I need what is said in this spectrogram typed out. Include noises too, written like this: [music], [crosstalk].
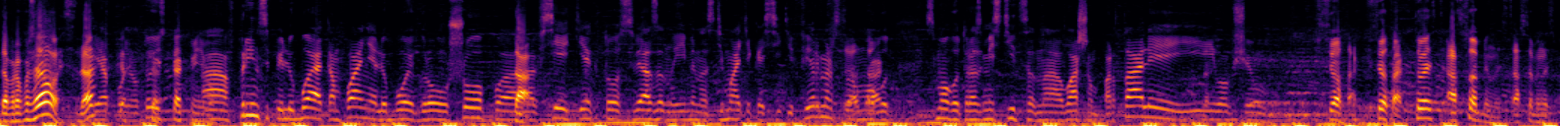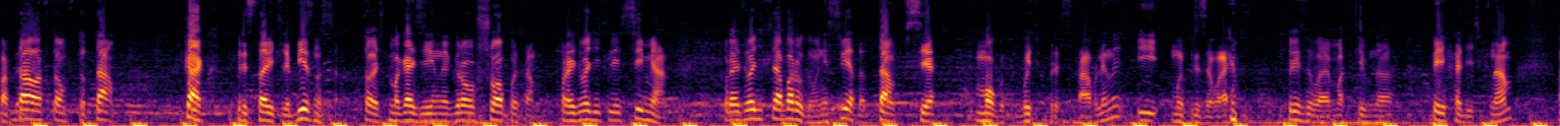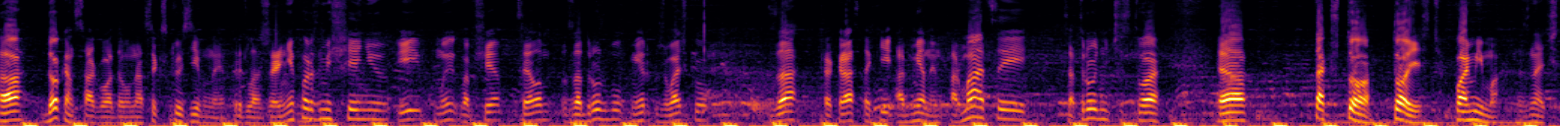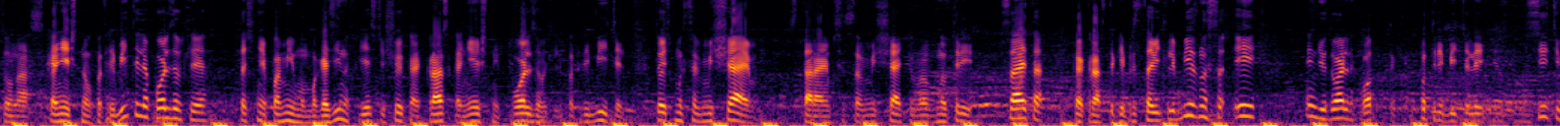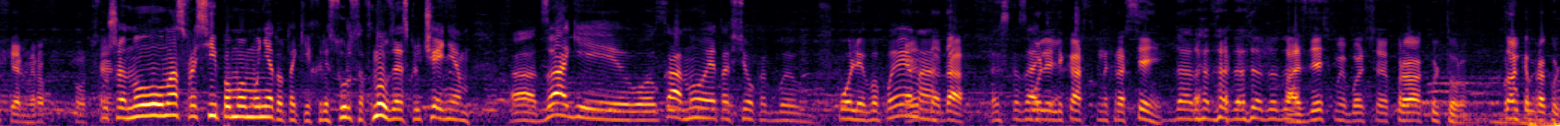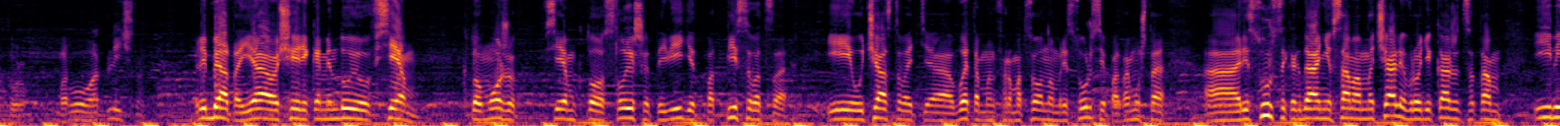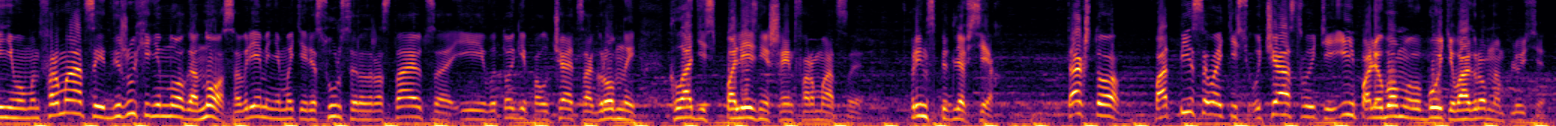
Добро пожаловать, да? Я понял. То есть, как минимум. а, в принципе, любая компания, любой гроу-шоп, а, Да. все те, кто связаны именно с тематикой сити фермерства, так. могут смогут разместиться на вашем портале и, в общем, Все так, все так. То есть особенность, особенность портала в том, что там, как представители бизнеса, то есть магазины, гроу-шопы, там, производители семян, производители оборудования, света, там все могут быть представлены, и мы призываем, [laughs] призываем активно переходить к нам. А до конца года у нас эксклюзивные предложения по размещению, и мы вообще в целом за дружбу, мир, жвачку, за как раз таки обмен информацией, сотрудничество. Так что, то есть, помимо, значит, у нас конечного потребителя, пользователя, точнее, помимо магазинов, есть еще и как раз конечный пользователь, потребитель. То есть мы совмещаем, стараемся совмещать внутри сайта как раз таки представителей бизнеса и индивидуальных вот потребителей, сети фермеров. получается. Слушай, ну у нас в России, по-моему, нету таких ресурсов, ну, за исключением э, Дзаги, ОЛК, но это все как бы в поле VPN, Это, да, так сказать. поле лекарственных растений. Да, да, да, да, да, да, да. А здесь мы больше про культуру. Только про культуру. Вот. О, отлично. Ребята, я вообще рекомендую всем, кто может, всем, кто слышит и видит, подписываться и участвовать э, в этом информационном ресурсе, потому что э, ресурсы, когда они в самом начале, вроде кажется там и минимум информации, и движухи немного, но со временем эти ресурсы разрастаются, и в итоге получается огромный кладезь полезнейшей информации. В принципе, для всех. Так что подписывайтесь, участвуйте, и по-любому вы будете в огромном плюсе.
